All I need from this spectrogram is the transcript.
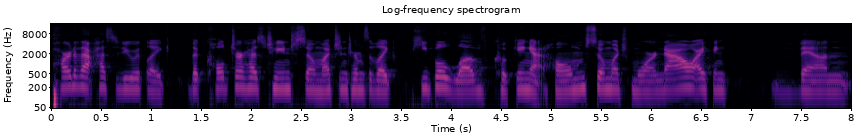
part of that has to do with like the culture has changed so much in terms of like people love cooking at home so much more now. I think than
